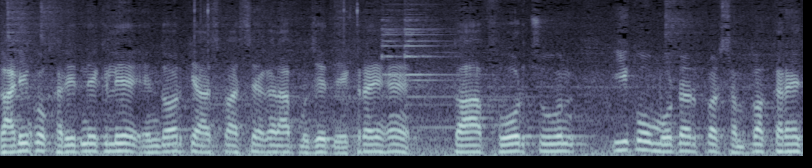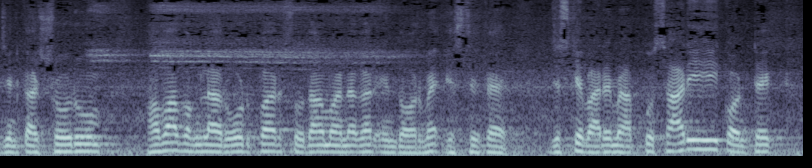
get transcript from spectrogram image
गाड़ी को खरीदने के लिए इंदौर के आसपास से अगर आप मुझे देख रहे हैं तो आप फॉर्चून इको मोटर पर संपर्क करें, जिनका शोरूम हवा बंगला रोड पर सुदामा नगर इंदौर में स्थित है, जिसके बारे में आपको सारी ही कॉन्टैक्ट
